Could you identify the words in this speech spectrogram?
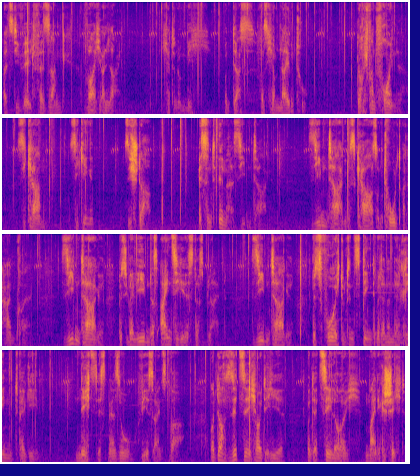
Als die Welt versank, war ich allein. Ich hatte nur mich und das, was ich am Leibe trug. Doch ich fand Freunde. Sie kamen, sie gingen, sie starben. Es sind immer sieben Tage. Sieben Tage, bis Chaos und Tod anheimfallen. Sieben Tage, bis Überleben das Einzige ist, das bleibt. Sieben Tage, bis Furcht und Instinkt miteinander ringend vergehen. Nichts ist mehr so, wie es einst war. Und doch sitze ich heute hier und erzähle euch meine Geschichte.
